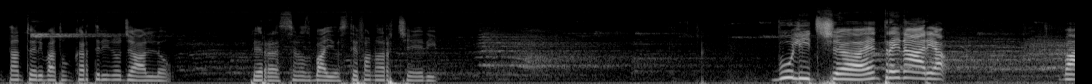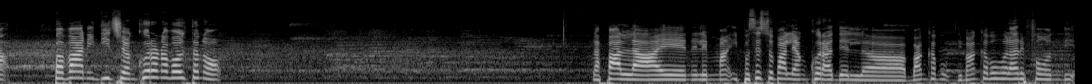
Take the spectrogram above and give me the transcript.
Intanto è arrivato un cartellino giallo per se non sbaglio Stefano Arcieri. Vulic entra in aria ma Pavani dice ancora una volta no. La palla è nelle il possesso palla è ancora del, uh, banca, di Banca Popolare Fondi.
